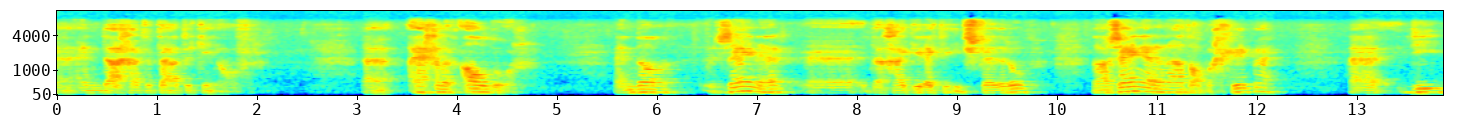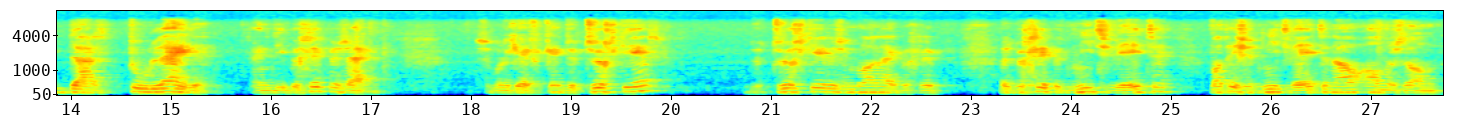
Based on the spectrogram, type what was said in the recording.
Uh, en daar gaat Tao Te Ching over. Uh, eigenlijk al door. En dan zijn er, daar ga ik direct iets verder op, dan zijn er een aantal begrippen die daartoe leiden. En die begrippen zijn, zo moet ik even kijken, de terugkeer. De terugkeer is een belangrijk begrip. Het begrip het niet weten. Wat is het niet weten nou, anders dan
